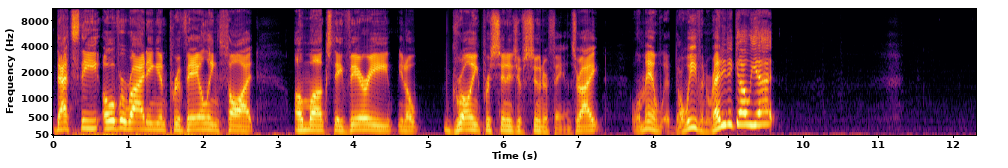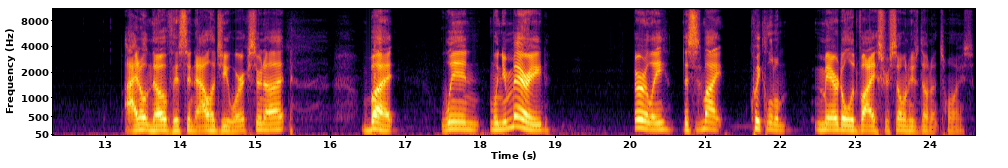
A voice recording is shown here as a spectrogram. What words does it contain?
That's the overriding and prevailing thought amongst a very, you know, growing percentage of Sooner fans, right? Well, man, are we even ready to go yet? I don't know if this analogy works or not, but when when you're married early, this is my quick little marital advice for someone who's done it twice.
